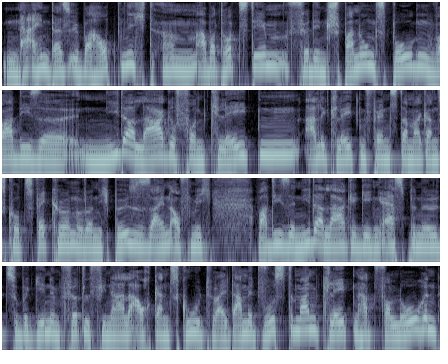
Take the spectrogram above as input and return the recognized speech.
Nein, das überhaupt nicht. Ähm, aber trotzdem, für den Spannungsbogen war diese Niederlage von Clayton, alle Clayton-Fans da mal ganz kurz weghören oder nicht böse sein auf mich, war diese Niederlage gegen Aspinall zu Beginn im Viertelfinale auch ganz gut, weil damit wusste man, Clayton hat verloren,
